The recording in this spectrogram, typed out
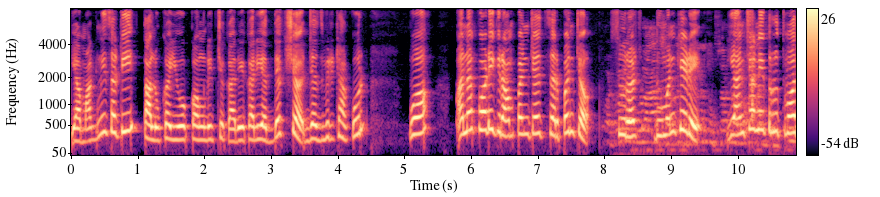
या मागणीसाठी तालुका युवक काँग्रेसचे कार्यकारी अध्यक्ष जजबीर ठाकूर व अनकवाडी ग्रामपंचायत सरपंच सूरज धुमनखेडे यांच्या नेतृत्वात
